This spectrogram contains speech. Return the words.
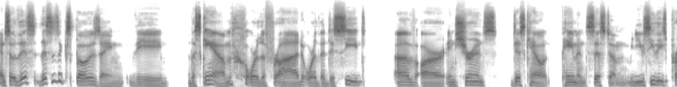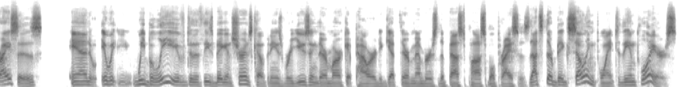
And so this this is exposing the the scam or the fraud or the deceit of our insurance discount payment system. You see these prices, and it, we believed that these big insurance companies were using their market power to get their members the best possible prices. That's their big selling point to the employers.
